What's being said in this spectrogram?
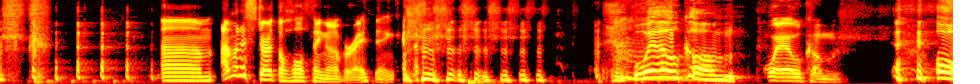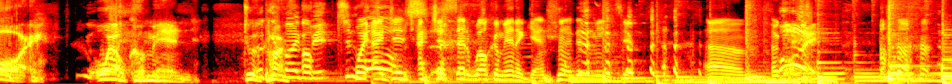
um, I'm gonna start the whole thing over. I think. Welcome. welcome. Oi! Welcome in. To a Look at my Oh, Wait, I did. I just said welcome in again. I didn't mean to. Um, okay.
